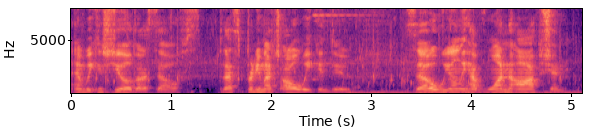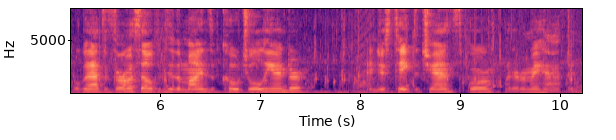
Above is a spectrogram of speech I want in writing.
and we can shield ourselves. that's pretty much all we can do. So, we only have one option. We're gonna have to throw ourselves into the minds of Coach Oleander, and just take the chance for whatever may happen.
